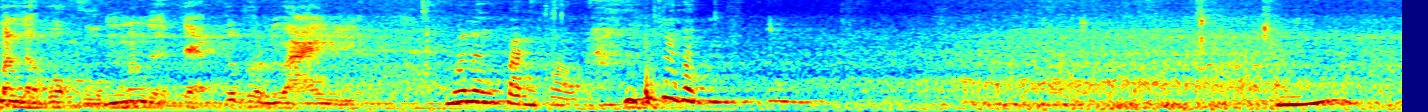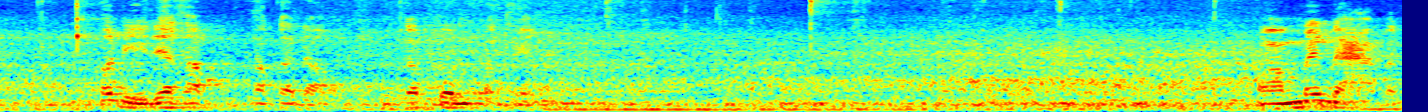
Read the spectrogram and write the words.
มันเหลือพวกผมมันเหลือแจกทุกคนไว้นี่เมื่อนึงปั่นเขาอืมก็ดีด้วยครับแล้วก็ดอกมัน ก็ปนกับเค็มหอมไม่ด่ากัน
